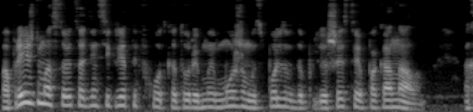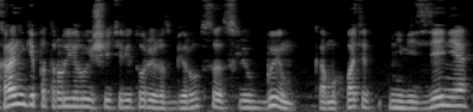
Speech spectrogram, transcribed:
По-прежнему остается один секретный вход, который мы можем использовать для путешествия по каналам. Охранники, патрулирующие территорию, разберутся с любым, кому хватит невезения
